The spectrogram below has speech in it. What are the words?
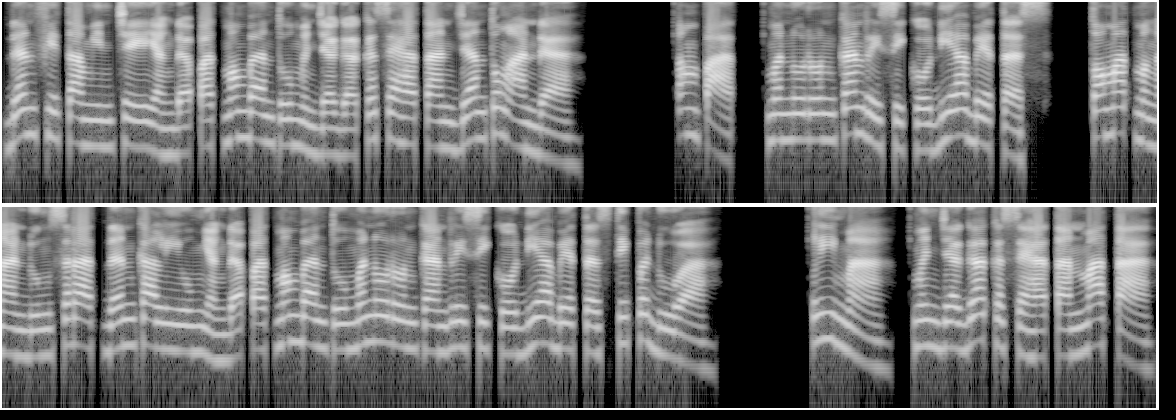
dan vitamin C yang dapat membantu menjaga kesehatan jantung Anda. 4. Menurunkan risiko diabetes. Tomat mengandung serat dan kalium yang dapat membantu menurunkan risiko diabetes tipe 2. 5. Menjaga kesehatan mata.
